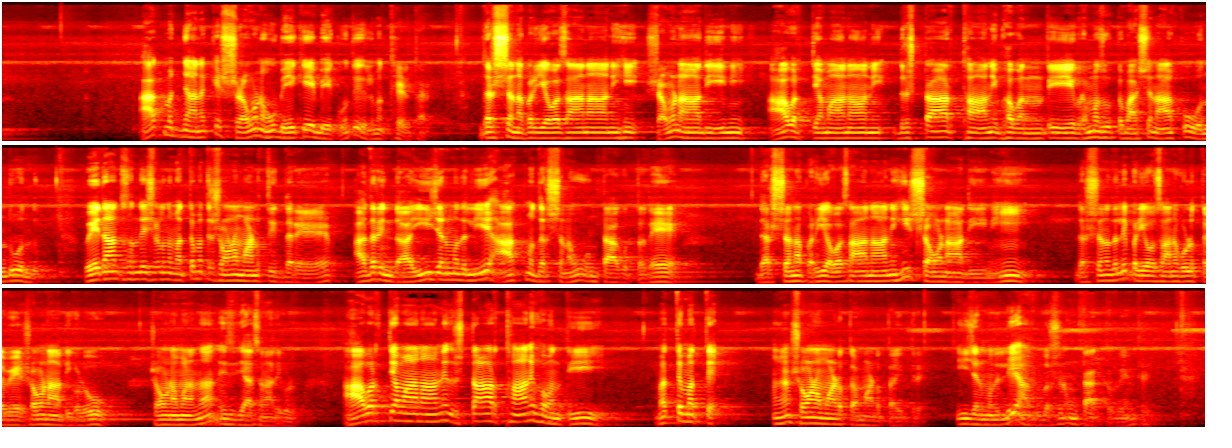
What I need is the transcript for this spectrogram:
ಆತ್ಮಜ್ಞಾನಕ್ಕೆ ಶ್ರವಣವು ಬೇಕೇ ಬೇಕು ಅಂತ ಇದರಲ್ಲಿ ಮತ್ತೆ ಹೇಳ್ತಾರೆ. ದರ್ಶನ ಪರ್ಯವಸಾನಾನಿ ಶ್ರವಣಾದೀನಿ ಆವರ್ತ್ಯಮಾನಾನಿ ದೃಷ್ಟಾರ್ಥಾನಿ ಭವಂತಿ ಬ್ರಹ್ಮಸೂತ್ರ ಭಾಷೆ ನಾಲ್ಕು ಒಂದು ಒಂದು. ವೇದಾಂತ ಸಂದೇಶಗಳನ್ನು ಮತ್ತೆ ಮತ್ತೆ ಶ್ರವಣ ಮಾಡುತ್ತಿದ್ದರೆ ಅದರಿಂದ ಈ ಜನ್ಮದಲ್ಲಿಯೇ ಆತ್ಮದರ್ಶನವು ಉಂಟಾಗುತ್ತದೆ. ದರ್ಶನ ಪರ್ಯವಸಾನಾನಿ ಶ್ರವಣಾದೀನಿ. ದರ್ಶನದಲ್ಲಿ ಪರ್ಯವಸಾನಗೊಳ್ಳುತ್ತವೆ ಶ್ರವಣಾದಿಗಳು. ಶ್ರವಣಮನನ ನಿಧಿಧ್ಯಾಸನಾದಿಗಳು. ಆವರ್ತ್ಯಮಾನಾನಿ ದೃಷ್ಟಾರ್ಥಾನಿ ಭವಂತಿ. ಮತ್ತೆ ಮತ್ತೆ ಶ್ರವಣ ಮಾಡುತ್ತಾ ಮಾಡುತ್ತಾ ಇದ್ದರೆ ಈ ಜನ್ಮದಲ್ಲಿ ಆತ್ಮದರ್ಶನ ಉಂಟಾಗ್ತದೆ ಅಂತೇಳಿ.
